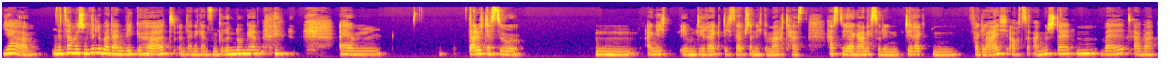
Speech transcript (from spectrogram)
ja, jetzt haben wir schon viel über deinen Weg gehört und deine ganzen Gründungen. ähm, dadurch, dass du mh, hm, eigentlich eben direkt dich selbstständig gemacht hast, hast du ja gar nicht so den direkten Vergleich auch zur Angestelltenwelt. Aber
